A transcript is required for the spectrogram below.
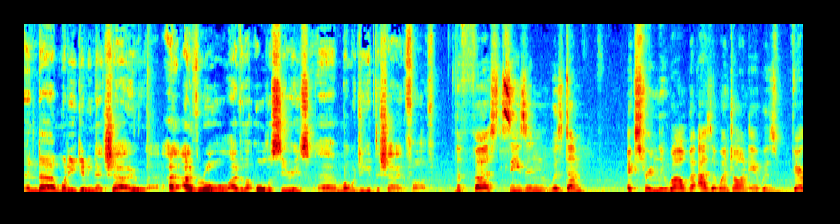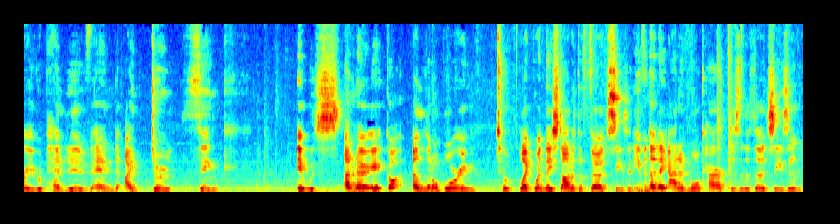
And um, what are you giving that show uh, overall over the, all the series? Um, what would you give the show out of five? The first season was done extremely well, but as it went on, it was very repetitive, and I don't think it was. I don't know. It got a little boring to like when they started the third season. Even though they added more characters in the third season,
